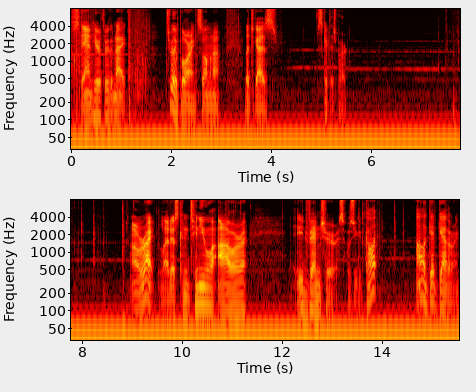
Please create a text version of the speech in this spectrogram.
stand here through the night. It's really boring, so I'm gonna let you guys skip this part. Alright, let us continue our adventure, I suppose you could call it. I'll get gathering.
